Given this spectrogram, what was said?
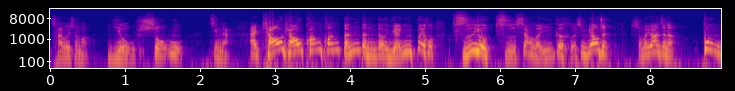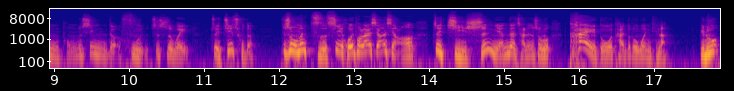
才会什么有收入进来。哎，条条框框等等的原因背后，只有指向了一个核心标准，什么标准呢？共同性的富裕，这是为最基础的。就是我们仔细回头来想想，这几十年的财政收入太多太多的问题了，比如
